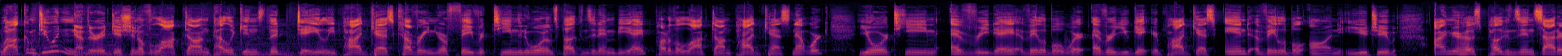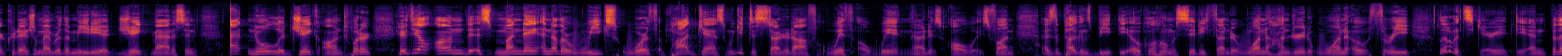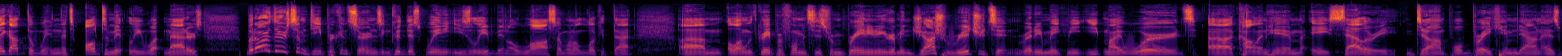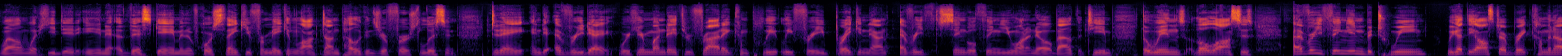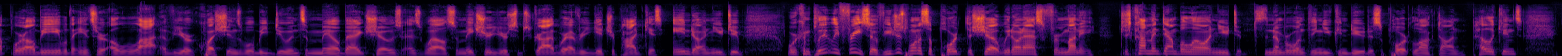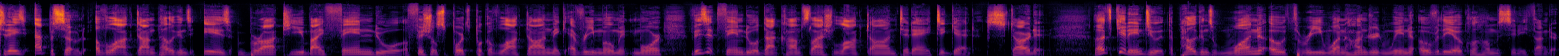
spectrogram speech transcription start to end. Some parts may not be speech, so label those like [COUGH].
Welcome to another edition of Locked On Pelicans, the daily podcast covering your favorite team, the New Orleans Pelicans and NBA, part of the Locked On Podcast Network. Your team every day, available wherever you get your podcasts and available on YouTube. I'm your host, Pelicans Insider, credential member of the media, Jake Madison, at NOLA Jake on Twitter. Here with y'all on this Monday, another week's worth of podcast. We get to start it off with a win. That is always fun. As the Pelicans beat the Oklahoma City Thunder 100 103. A little bit scary at the end, but they got the win. That's ultimately what matters. But are there some deeper concerns, and could this win easily have been a loss? I want to look at that, um, along with great performances from Brandon Ingram and Josh Richardson, ready to make me eat my words, uh, calling him a salary dump. We'll break him down as well and what he did in this game. And of course, thank you for making Locked On Pelicans your first listen today and every day. We're here Monday through Friday, completely free, breaking down every single thing you want to know about the team, the wins, the losses everything in between we got the All Star break coming up where I'll be able to answer a lot of your questions. We'll be doing some mailbag shows as well. So make sure you're subscribed wherever you get your podcast and on YouTube. We're completely free. So if you just want to support the show, we don't ask for money. Just comment down below on YouTube. It's the number one thing you can do to support Locked On Pelicans. Today's episode of Locked On Pelicans is brought to you by FanDuel, official sportsbook of Locked On. Make every moment more. Visit fanduel.com slash locked on today to get started. Let's get into it. The Pelicans 103 100 win over the Oklahoma City Thunder.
